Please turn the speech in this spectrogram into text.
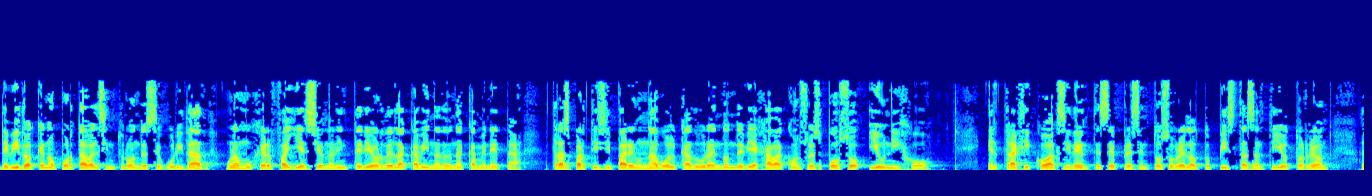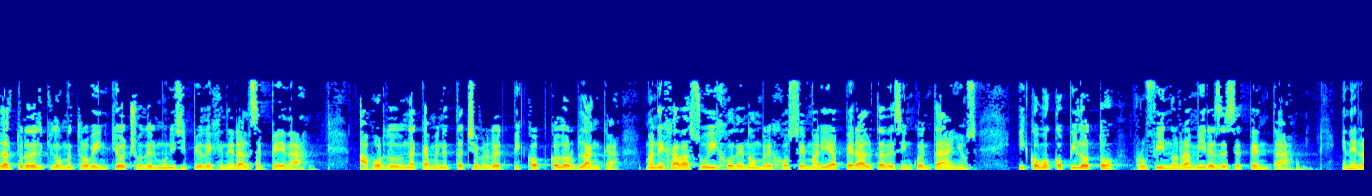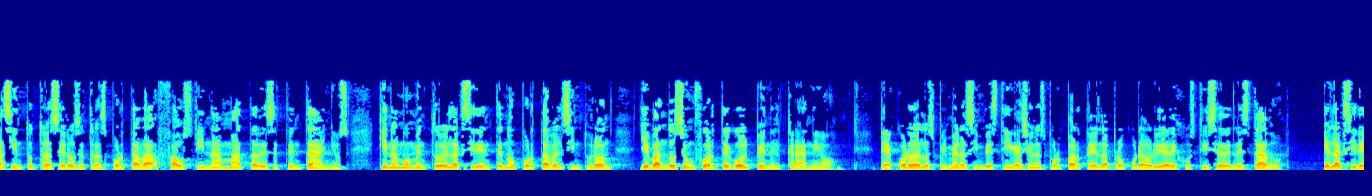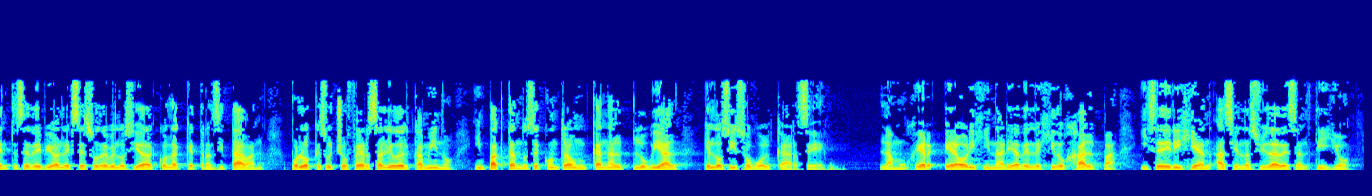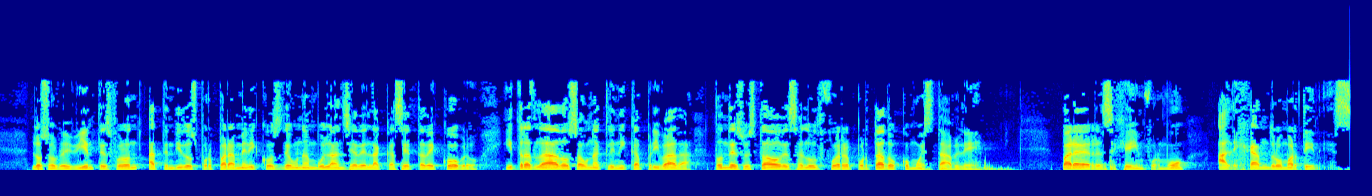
Debido a que no portaba el cinturón de seguridad, una mujer falleció en el interior de la cabina de una camioneta tras participar en una volcadura en donde viajaba con su esposo y un hijo. El trágico accidente se presentó sobre la autopista Saltillo-Torreón a la altura del kilómetro 28 del municipio de General Cepeda. A bordo de una camioneta Chevrolet Pickup color blanca manejaba su hijo de nombre José María Peralta de 50 años y como copiloto Rufino Ramírez de 70. En el asiento trasero se transportaba Faustina Mata de 70 años, quien al momento del accidente no portaba el cinturón, llevándose un fuerte golpe en el cráneo. De acuerdo a las primeras investigaciones por parte de la Procuraduría de Justicia del Estado, el accidente se debió al exceso de velocidad con la que transitaban, por lo que su chofer salió del camino, impactándose contra un canal pluvial que los hizo volcarse. La mujer era originaria del ejido Jalpa y se dirigían hacia la ciudad de Saltillo. Los sobrevivientes fueron atendidos por paramédicos de una ambulancia de la caseta de cobro y trasladados a una clínica privada, donde su estado de salud fue reportado como estable. Para RCG informó Alejandro Martínez.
